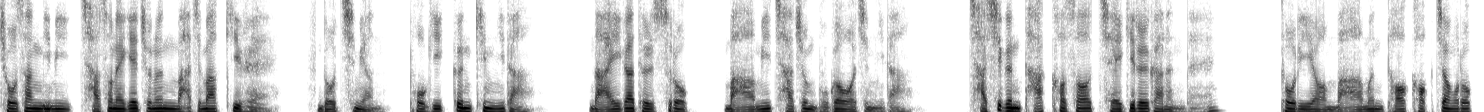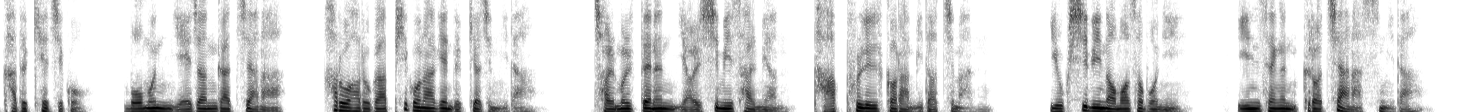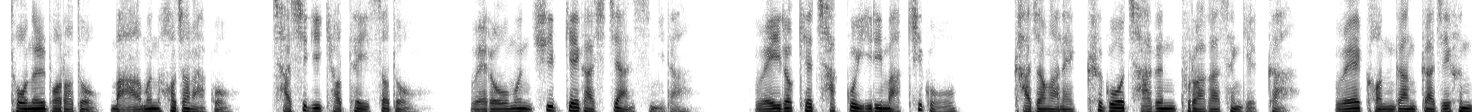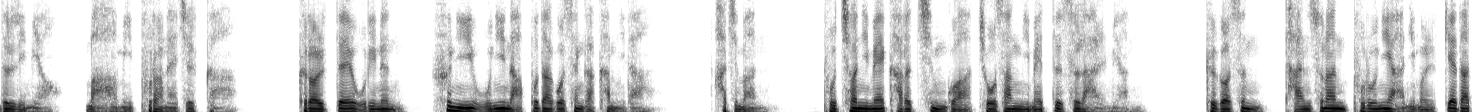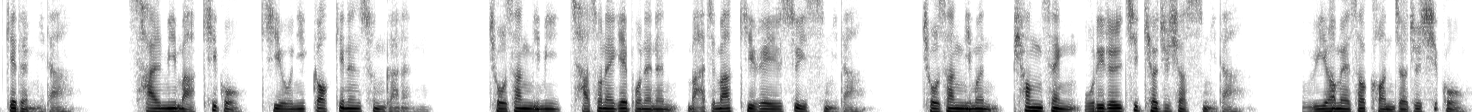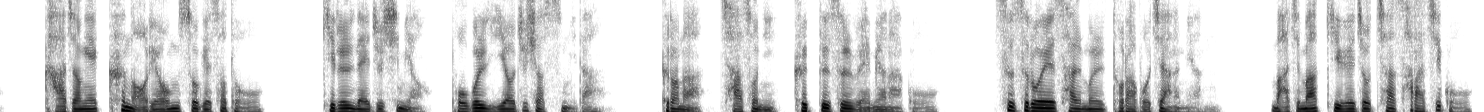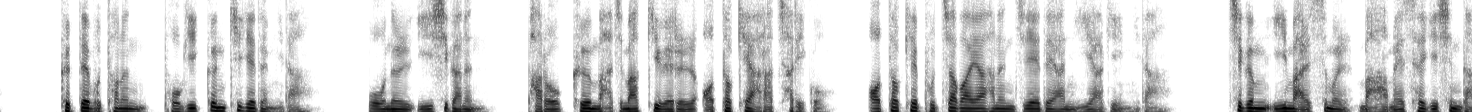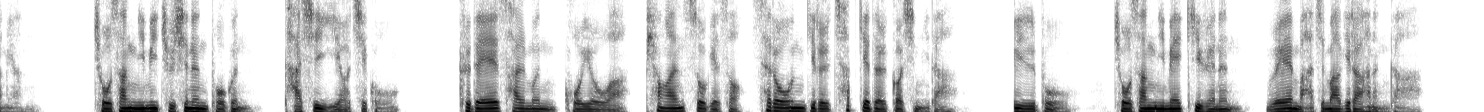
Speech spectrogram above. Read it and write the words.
조상님이 자손에게 주는 마지막 기회. 놓치면 복이 끊깁니다. 나이가 들수록 마음이 자주 무거워집니다. 자식은 다 커서 제 길을 가는데 도리어 마음은 더 걱정으로 가득해지고 몸은 예전 같지 않아 하루하루가 피곤하게 느껴집니다. 젊을 때는 열심히 살면 다 풀릴 거라 믿었지만 60이 넘어서 보니 인생은 그렇지 않았습니다. 돈을 벌어도 마음은 허전하고 자식이 곁에 있어도 외로움은 쉽게 가시지 않습니다. 왜 이렇게 자꾸 일이 막히고 가정 안에 크고 작은 불화가 생길까? 왜 건강까지 흔들리며 마음이 불안해질까? 그럴 때 우리는 흔히 운이 나쁘다고 생각합니다. 하지만 부처님의 가르침과 조상님의 뜻을 알면 그것은 단순한 불운이 아님을 깨닫게 됩니다. 삶이 막히고 기운이 꺾이는 순간은 조상님이 자손에게 보내는 마지막 기회일 수 있습니다. 조상님은 평생 우리를 지켜주셨습니다. 위험에서 건져주시고 가정의 큰 어려움 속에서도 길을 내주시며 복을 이어주셨습니다. 그러나 자손이 그 뜻을 외면하고 스스로의 삶을 돌아보지 않으면 마지막 기회조차 사라지고 그때부터는 복이 끊기게 됩니다. 오늘 이 시간은 바로 그 마지막 기회를 어떻게 알아차리고 어떻게 붙잡아야 하는지에 대한 이야기입니다. 지금 이 말씀을 마음에 새기신다면 조상님이 주시는 복은 다시 이어지고 그대의 삶은 고요와 평안 속에서 새로운 길을 찾게 될 것입니다. 일부 조상님의 기회는 왜 마지막이라 하는가?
